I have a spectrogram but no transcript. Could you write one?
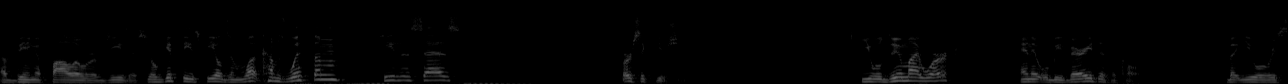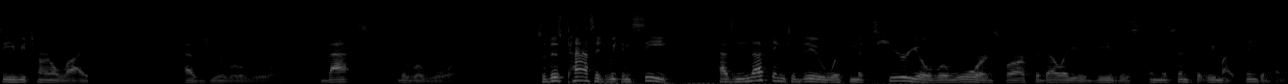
of being a follower of Jesus. You'll get these fields, and what comes with them, Jesus says? Persecution. You will do my work, and it will be very difficult, but you will receive eternal life as your reward. That's the reward. So, this passage we can see has nothing to do with material rewards for our fidelity to Jesus in the sense that we might think of them.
